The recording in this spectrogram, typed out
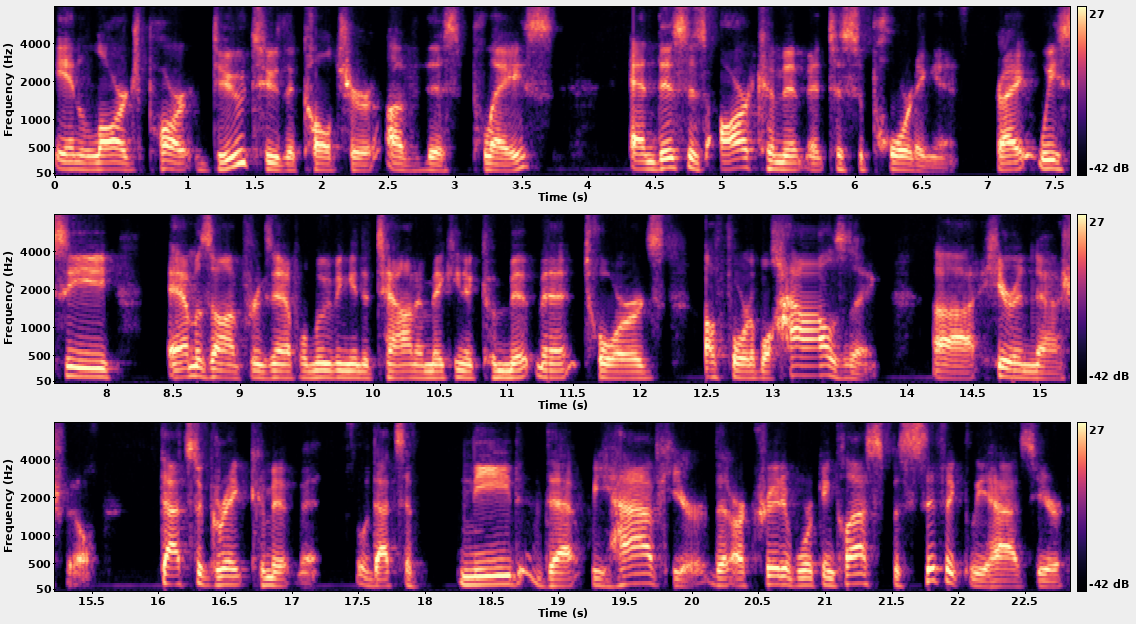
in large part due to the culture of this place. And this is our commitment to supporting it, right? We see Amazon, for example, moving into town and making a commitment towards affordable housing uh, here in Nashville. That's a great commitment. That's a need that we have here, that our creative working class specifically has here,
